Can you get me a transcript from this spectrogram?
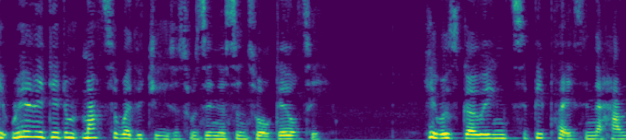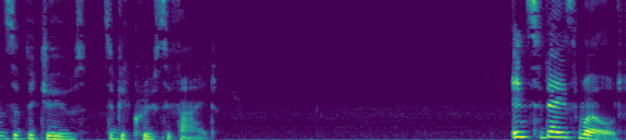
It really didn't matter whether Jesus was innocent or guilty. He was going to be placed in the hands of the Jews to be crucified. In today's world,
